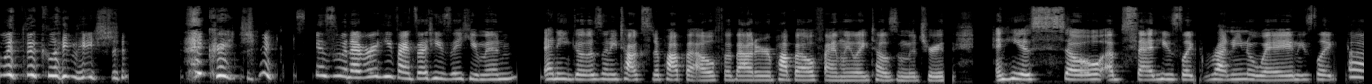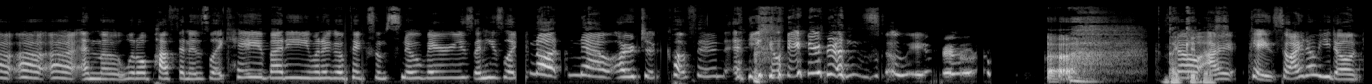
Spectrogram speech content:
with the claymation creatures is whenever he finds out he's a human and he goes and he talks to Papa Elf about it, or Papa Elf finally like tells him the truth. And he is so upset. He's like running away and he's like, uh, uh, uh. And the little puffin is like, hey, buddy, you want to go pick some snowberries? And he's like, not now, Arctic puffin. And he like runs away from him. Uh, my so goodness. I okay, so I know you don't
